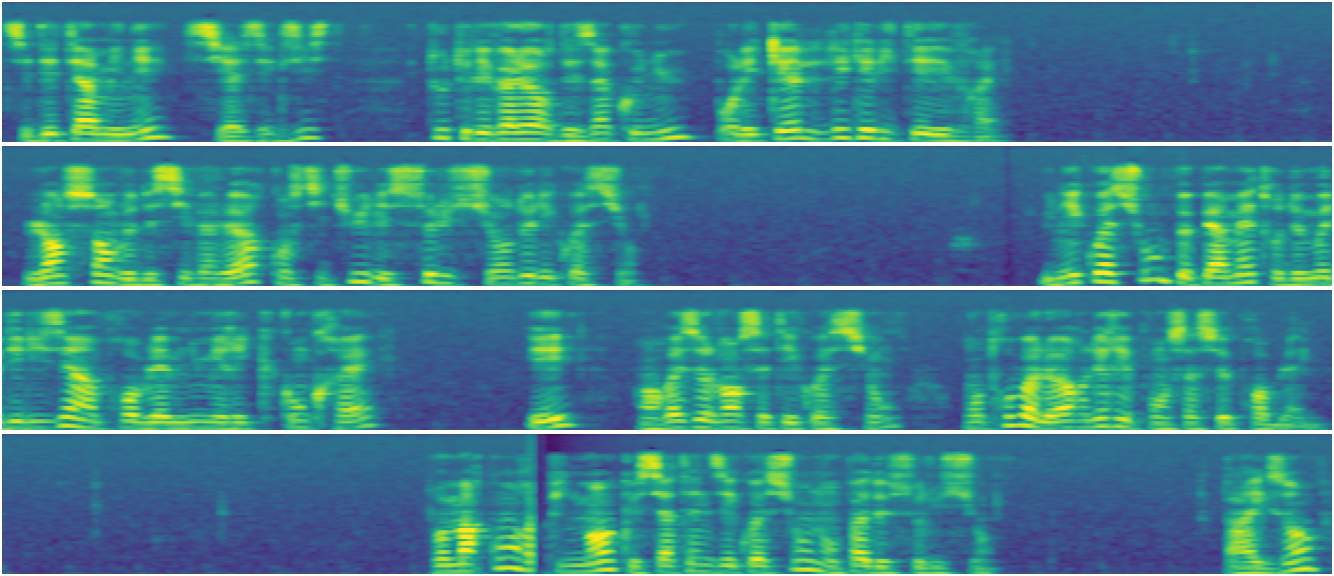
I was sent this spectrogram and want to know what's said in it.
c'est déterminer, si elles existent, toutes les valeurs des inconnus pour lesquelles l'égalité est vraie. L'ensemble de ces valeurs constitue les solutions de l'équation. Une équation peut permettre de modéliser un problème numérique concret et, en résolvant cette équation, on trouve alors les réponses à ce problème. Remarquons rapidement que certaines équations n'ont pas de solution. Par exemple,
